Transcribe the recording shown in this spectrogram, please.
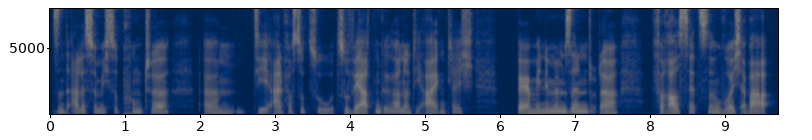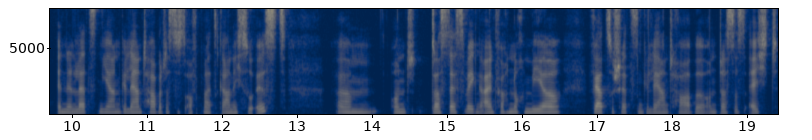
sind alles für mich so Punkte, ähm, die einfach so zu, zu Werten gehören und die eigentlich bare minimum sind oder Voraussetzungen, wo ich aber in den letzten Jahren gelernt habe, dass das oftmals gar nicht so ist. Ähm, und dass deswegen einfach noch mehr wertzuschätzen gelernt habe und dass es echt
